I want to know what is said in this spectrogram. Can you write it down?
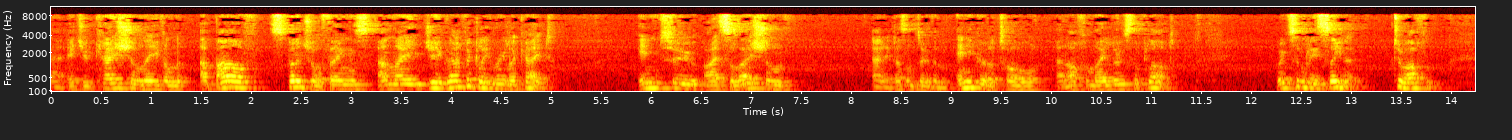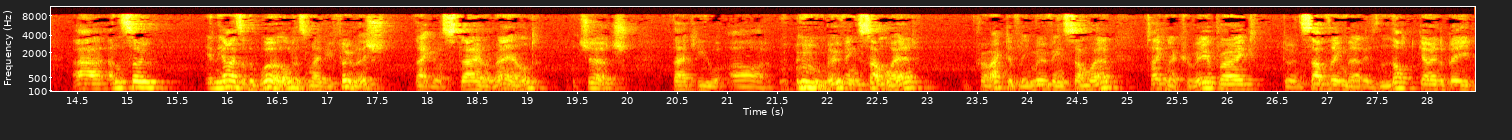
uh, education even above spiritual things, and they geographically relocate into isolation, and it doesn't do them any good at all, and often they lose the plot. We've simply seen it too often. Uh, and so, in the eyes of the world, this may be foolish that you're staying around the church, that you are moving somewhere, proactively moving somewhere, taking a career break, doing something that is not going to be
